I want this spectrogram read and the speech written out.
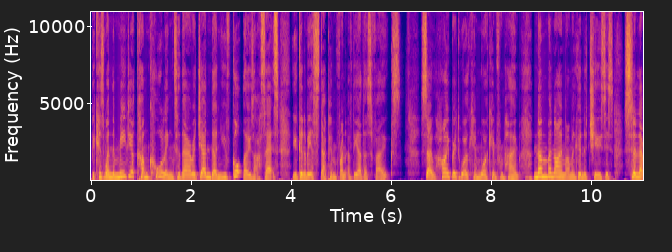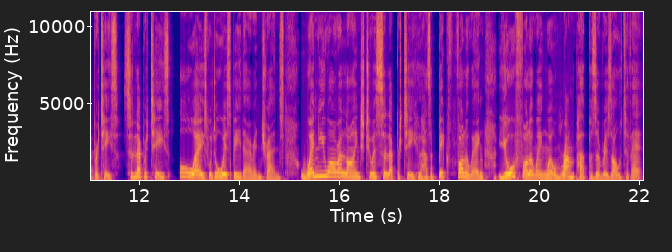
because when the media come calling to their agenda and you've got those assets, you're going to be a step in front of the others, folks. So, hybrid working, working from home. Number nine, I'm going to choose is celebrities. Celebrities always would always be there in trends. When you are aligned to a celebrity who has a big following, your following will ramp up as a result of it.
